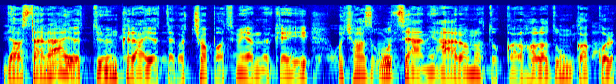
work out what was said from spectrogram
de aztán rájöttünk, rájöttek a csapat mérnökei, hogy ha az óceáni áramlatokkal haladunk, akkor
